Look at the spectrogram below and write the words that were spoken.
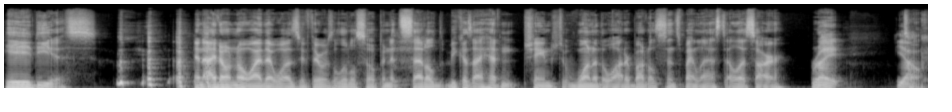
Hideous. and I don't know why that was. If there was a little soap and it settled because I hadn't changed one of the water bottles since my last LSR. Right. Yuck. So-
